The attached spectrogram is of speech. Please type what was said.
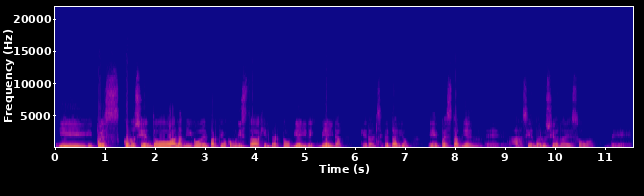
Y pues conociendo al amigo del Partido Comunista, Gilberto Vieira, que era el secretario, eh, pues también eh, haciendo alusión a eso de,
